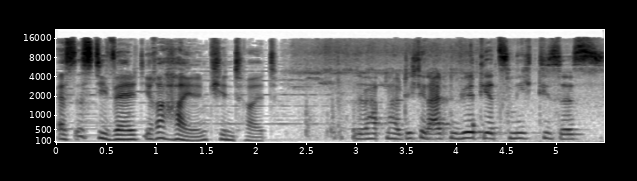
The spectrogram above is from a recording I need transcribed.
Es ist die Welt ihrer heilen Kindheit. Also wir hatten halt durch den alten Wirt jetzt nicht dieses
